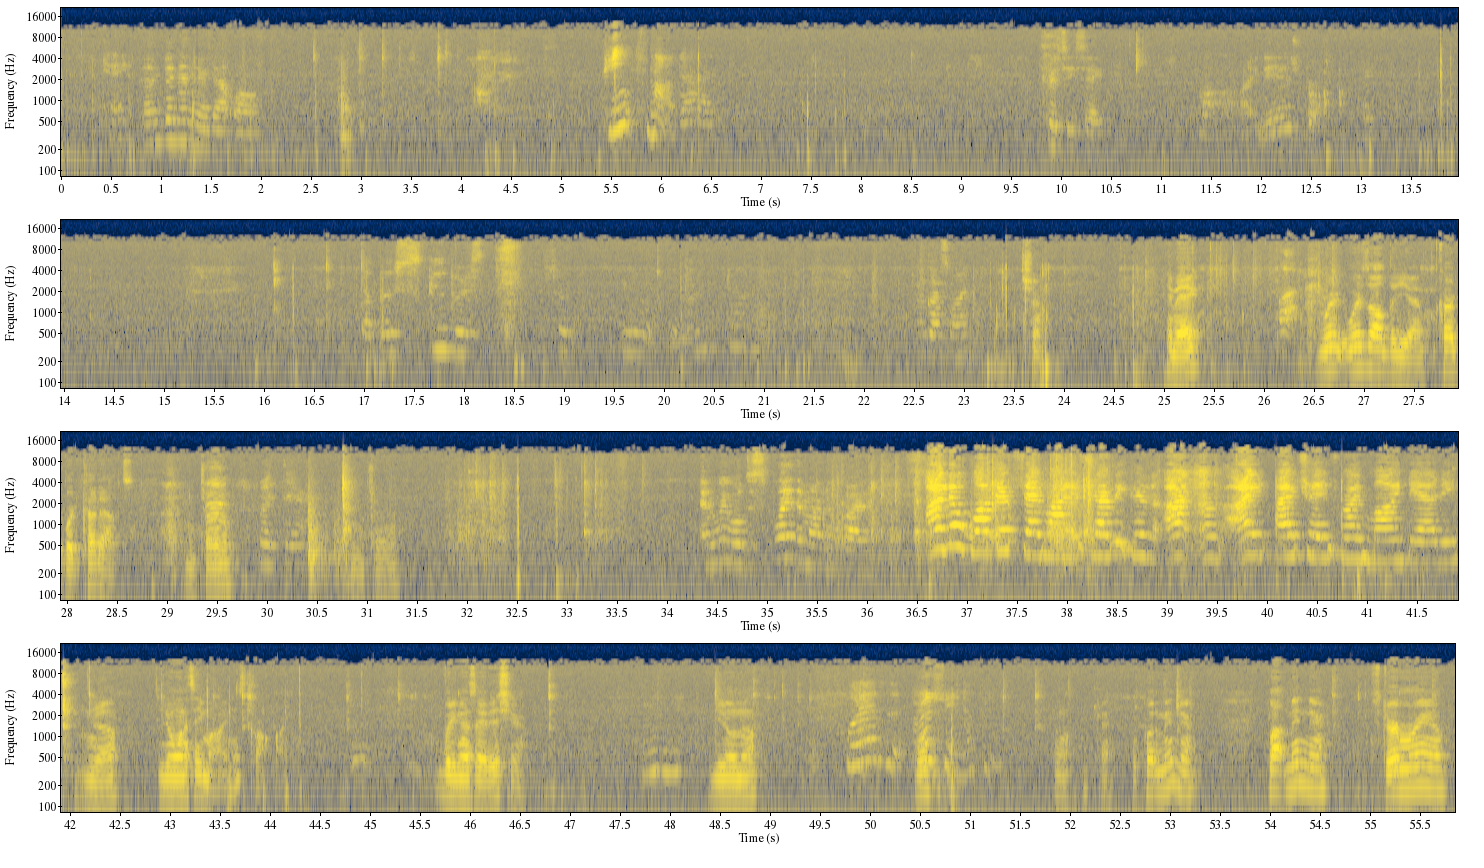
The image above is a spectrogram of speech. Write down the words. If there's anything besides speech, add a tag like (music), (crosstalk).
Okay. Hadn't been in there that long. Pink's not done. Chrissy say, mine is dry. Double scoopers. So, you know, done. One glass of wine? Sure. Hey, Meg. What? Where, where's all the uh, cardboard cutouts? You turn them? Right there. You turn them? And we will display them on the fireplace. I don't want to say mine is done because I um I I changed my mind, Daddy. Yeah. You don't want to say mine is dry. What are you gonna say this year? You don't know? What is it? What? I see nothing. Oh, okay. We'll put them in there. Plop them in there. Stir them around.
